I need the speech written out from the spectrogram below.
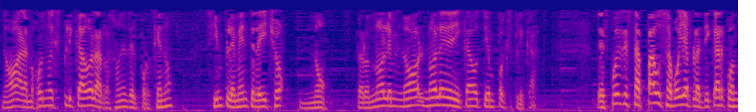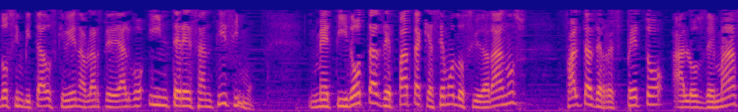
No, a lo mejor no he explicado las razones del por qué no. Simplemente le he dicho no, pero no le, no, no le he dedicado tiempo a explicar. Después de esta pausa voy a platicar con dos invitados que vienen a hablarte de algo interesantísimo. Metidotas de pata que hacemos los ciudadanos, faltas de respeto a los demás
